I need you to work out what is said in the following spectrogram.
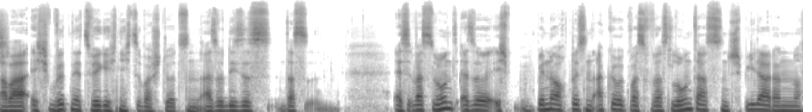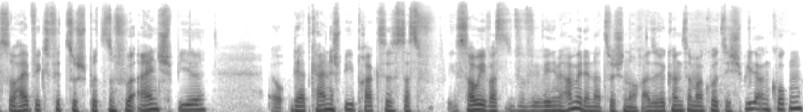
aber ich würde jetzt wirklich nichts überstürzen. Also dieses, das es, was lohnt, also ich bin auch ein bisschen abgerückt, was, was lohnt das, einen Spieler dann noch so halbwegs fit zu spritzen für ein Spiel? Oh, der hat keine Spielpraxis. Das, sorry, was, wen haben wir denn dazwischen noch? Also wir können uns ja mal kurz die Spiele angucken.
